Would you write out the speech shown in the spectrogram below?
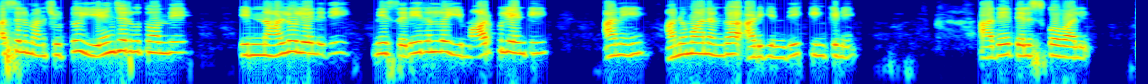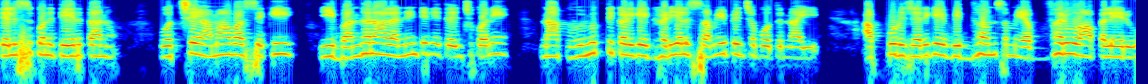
అసలు మన చుట్టూ ఏం జరుగుతోంది? ఇన్నాళ్ళు లేనిది నీ శరీరంలో ఈ మార్పులేంటి? అని అనుమానంగా అడిగింది కింకిణి. అదే తెలుసుకోవాలి తెలుసుకొని తీరుతాను. వచ్చే అమావాస్యకి ఈ బంధనాలన్నింటినీ తెంచుకొని నాకు విముక్తి కలిగే ఘడియలు సమీపించబోతున్నాయి. అప్పుడు జరిగే విధ్వంసం ఎవ్వరూ ఆపలేరు.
